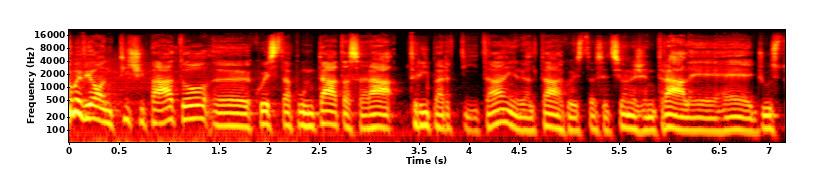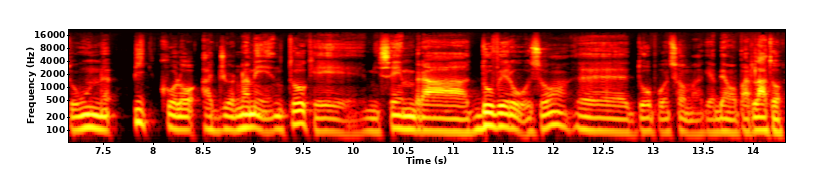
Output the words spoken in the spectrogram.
Come vi ho anticipato, eh, questa puntata sarà tripartita, in realtà questa sezione centrale è giusto un piccolo aggiornamento che mi sembra doveroso, eh, dopo insomma che abbiamo parlato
